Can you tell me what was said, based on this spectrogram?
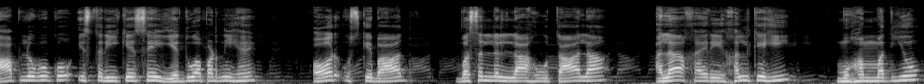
आप लोगों को इस तरीके से ये दुआ पढ़नी है। और उसके बाद, वसल्लल्लाहु ताला अला खैर खल के ही मुहम्मदियों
